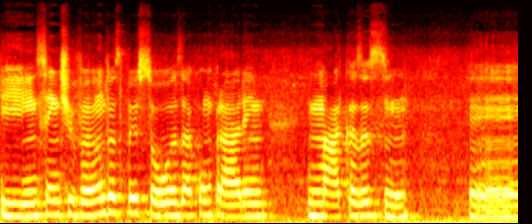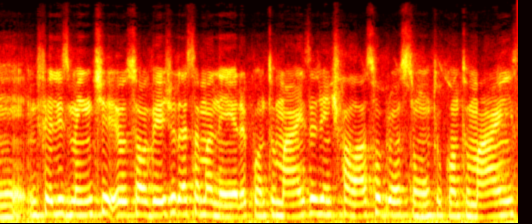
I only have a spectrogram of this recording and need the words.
e incentivando as pessoas a comprarem em marcas assim. É, infelizmente, eu só vejo dessa maneira. Quanto mais a gente falar sobre o assunto, quanto mais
